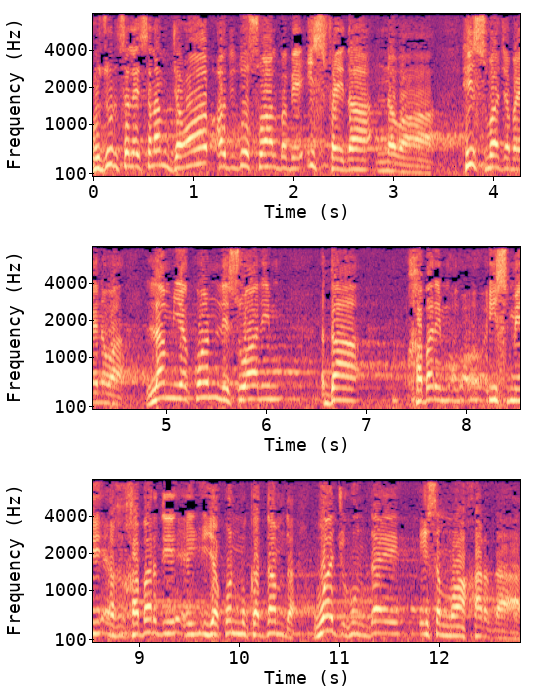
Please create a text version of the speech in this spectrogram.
حضور صلی الله علیه وسلم جواب او دی دو سوال به اس فائدہ نوا هیڅ وجه بینوا لم يكن لسؤالهم دا خبر اسم خبر دی یکون مقدم دا وجه دا اسم مؤخر دا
